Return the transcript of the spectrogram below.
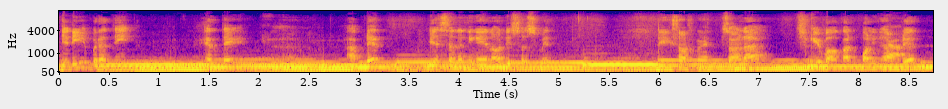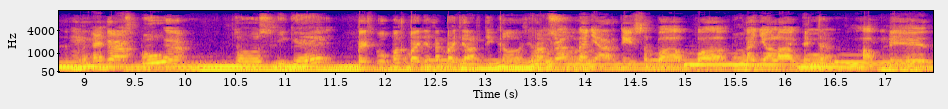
jadi berarti ente eh, update biasanya nih di sosmed di sosmed soalnya si Kibal kan paling Ya. update enggak Facebook. enggak. terus IG Facebook mah kebanyakan baca artikel sih orang nanya artis serba apa nanya lagu Eta. Update.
